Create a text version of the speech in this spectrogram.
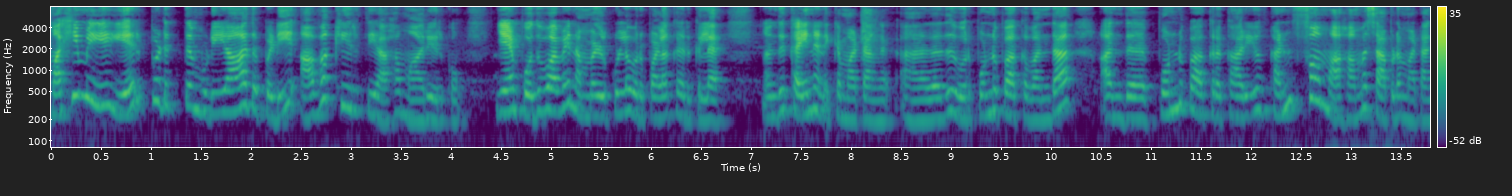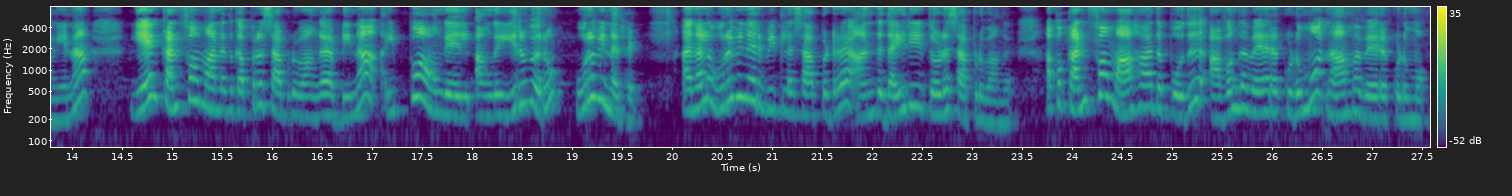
மகிமையை ஏற்படுத்த முடியாதபடி அவகீர்த்தியாக மாறியிருக்கும். ஏன்? பொதுவாகவே நம்மளுக்குள்ள ஒரு பழக்கம் இருக்குல்ல. வந்து கை நினைக்க மாட்டாங்க. அதாவது ஒரு பொண்ணு பார்க்க வந்தால் அந்த பொண்ணு பார்க்குற காரியம் கன்ஃபார்ம் ஆகாமல் சாப்பிட மாட்டாங்க. ஏன்னா ஏன் கன்ஃபார்ம் ஆனதுக்கப்புறம் சாப்பிடுவாங்க அப்படின்னா இப்போ அவங்க எல்- அவங்க இருவரும் உறவினர்கள். அதனால் உறவினர் வீட்டில் சாப்பிட்ற அந்த தைரியத்தோடு சாப்பிடுவாங்க. அப்போ கன்ஃபார்ம் ஆகாத போது அவங்க வேற குடும்பம் நாம் வேற குடும்பம்.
